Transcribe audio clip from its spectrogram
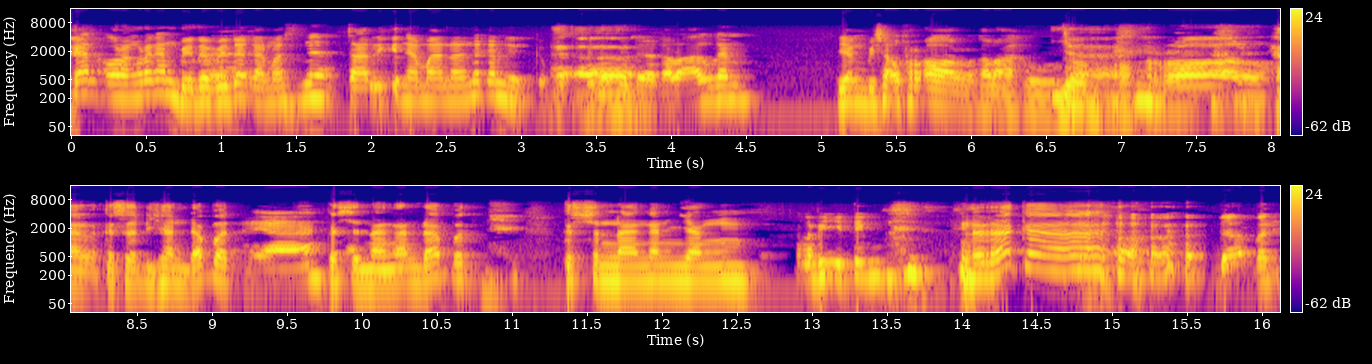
kan orang-orang kan beda-beda kan maksudnya cari kenyamanannya kan beda-beda kalau aku kan yang bisa overall kalau aku Ya. Overall. Hal kesedihan dapat, ya kesenangan dapat, kesenangan yang lebih intim neraka dapat.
